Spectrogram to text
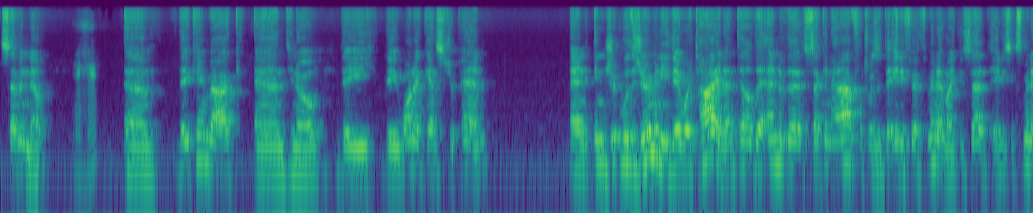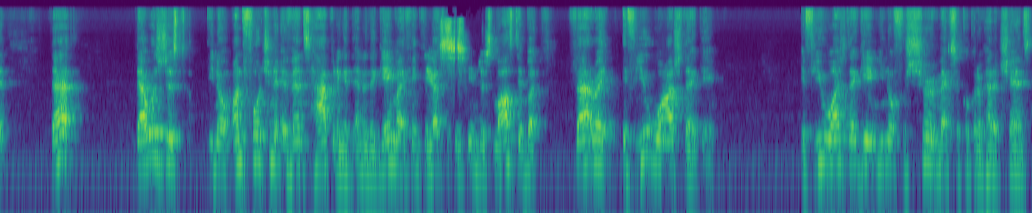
seven nil. Mm-hmm. Um, they came back and you know they they won against Japan and in with Germany, they were tied until the end of the second half, which was at the 85th minute, like you said, 86th minute. That that was just you know unfortunate events happening at the end of the game. I think the yes. Mexican team just lost it. But that right, if you watch that game, if you watch that game, you know for sure Mexico could have had a chance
